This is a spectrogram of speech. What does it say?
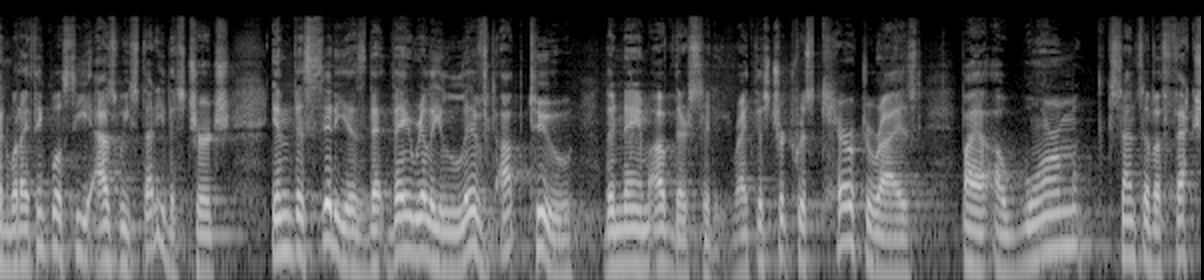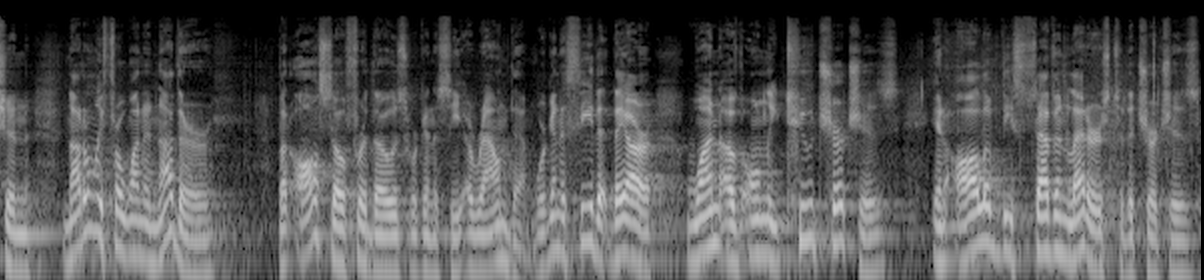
And what I think we'll see as we study this church in this city is that they really lived up to the name of their city, right? This church was characterized by a, warm sense of affection, not only for one another, but also for those we're going to see around them. We're going to see that they are one of only two churches in all of these seven letters to the churches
